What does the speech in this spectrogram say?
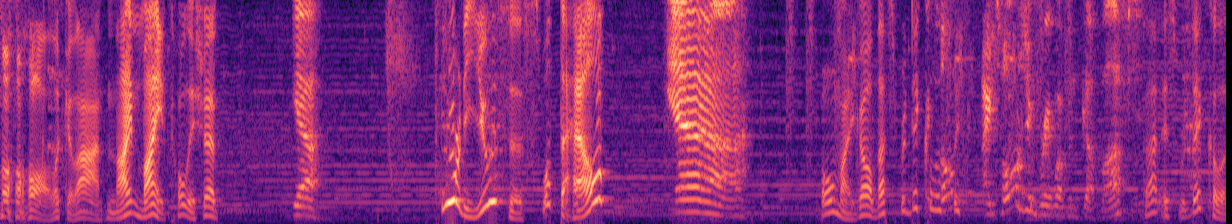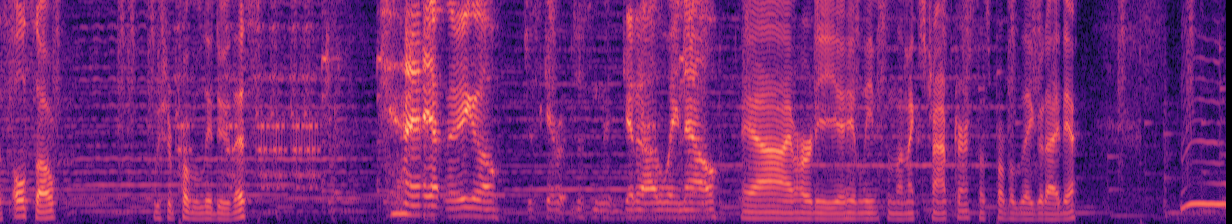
Oh, look at that. Nine mites, holy shit. Yeah. 40 uses? What the hell? Yeah. Oh my god, that's I ridiculously... I told you great Weapons got buffed. That is ridiculous. Also, we should probably do this. yeah, there you go. Just get just get it out of the way now. Yeah, I've heard he, he leaves in the next chapter, so that's probably a good idea. Hmm,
